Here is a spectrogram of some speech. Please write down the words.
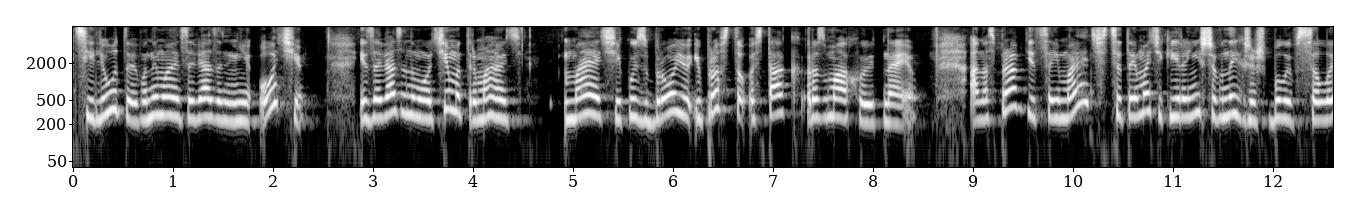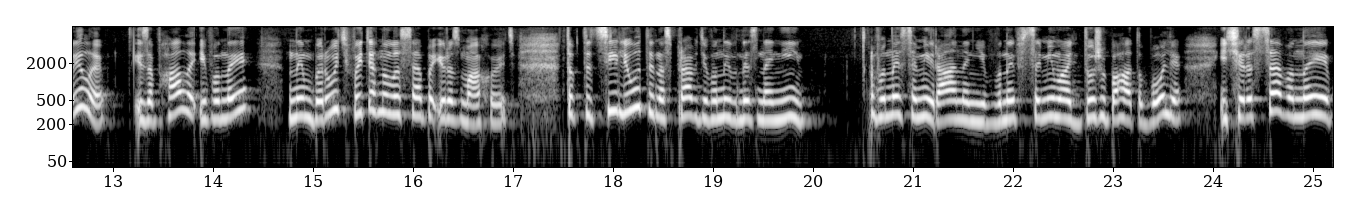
ці люди вони мають зав'язані очі, і зав'язаними очима тримають меч, якусь зброю, і просто ось так розмахують нею. А насправді цей меч це той меч, який раніше в них же ж були вселили і запхали, і вони ним беруть, витягнули себе і розмахують. Тобто ці люди насправді вони в незнанні. Вони самі ранені, вони самі мають дуже багато болі, і через це вони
